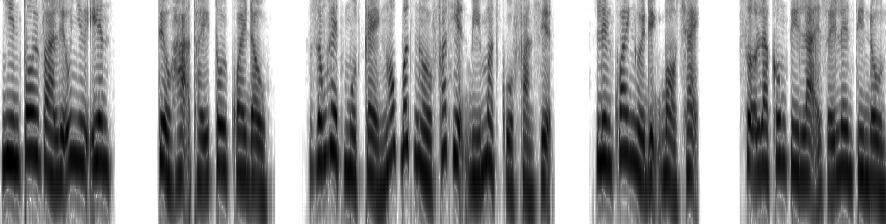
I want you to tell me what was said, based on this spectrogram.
Nhìn tôi và liễu như yên. Tiểu hạ thấy tôi quay đầu. Giống hệt một kẻ ngốc bất ngờ phát hiện bí mật của phản diện. Liền quay người định bỏ chạy. Sợ là công ty lại dấy lên tin đồn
